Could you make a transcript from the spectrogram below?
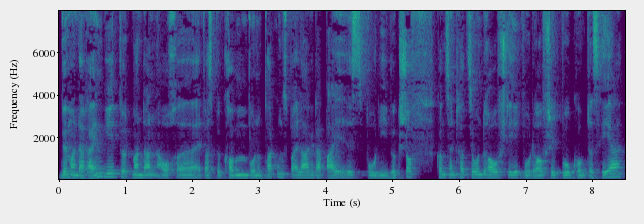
Wenn man da reingeht, wird man dann auch etwas bekommen, wo eine Packungsbeilage dabei ist, wo die Wirkstoffkonzentration draufsteht, wo draufsteht, wo kommt das her,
